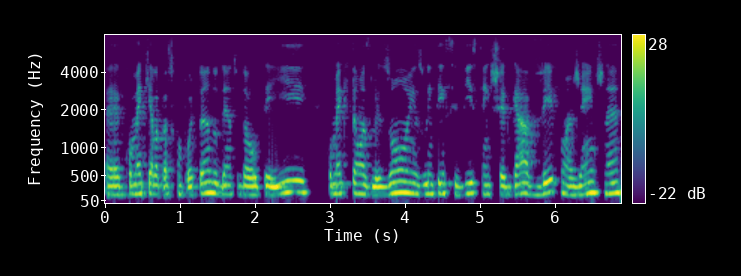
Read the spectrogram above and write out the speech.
é, como é que ela está se comportando dentro da UTI, como é que estão as lesões, o intensivista enxergar, ver com a gente, né?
